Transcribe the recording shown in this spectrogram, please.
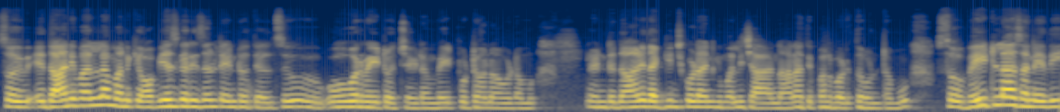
సో దానివల్ల మనకి ఆబ్వియస్గా రిజల్ట్ ఏంటో తెలుసు. ఓవర్ వెయిట్ వచ్చేయడం వెయిట్ పుట్ ఆన్ అవ్వడము. అండ్ దాన్ని తగ్గించుకోవడానికి మళ్ళీ చా నానా తిప్పలు పడుతూ ఉంటాము. సో వెయిట్ లాస్ అనేది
